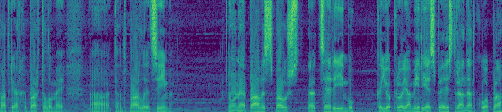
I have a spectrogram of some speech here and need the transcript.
patriarha Bartolomeja uh, tāda pārliecība. Un uh, pāvests pauž uh, cerību, ka joprojām ir iespēja strādāt kopā,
